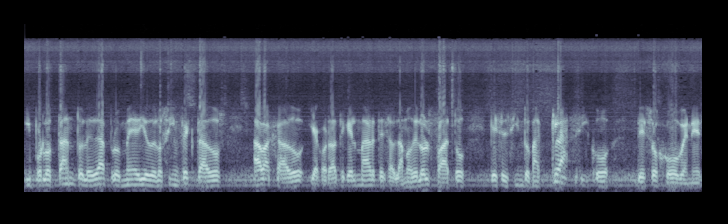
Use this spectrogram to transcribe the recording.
y por lo tanto la edad promedio de los infectados ha bajado y acordate que el martes hablamos del olfato, que es el síntoma clásico de esos jóvenes,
